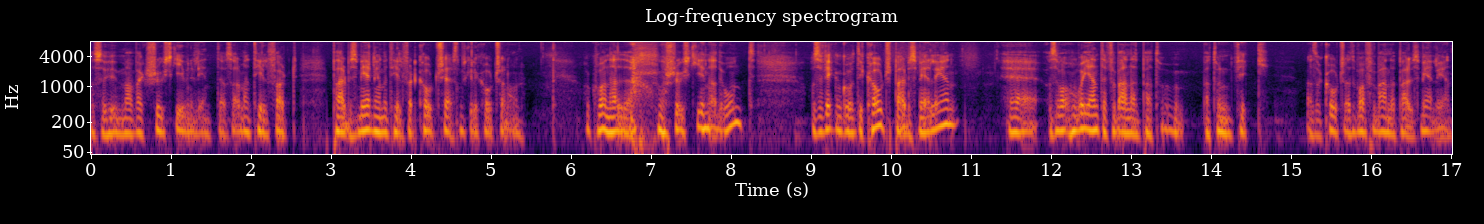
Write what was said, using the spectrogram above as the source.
alltså hur man var sjukskriven eller inte. Och så hade man tillfört, på Arbetsförmedlingen hade man tillfört coacher som skulle coacha någon. Och hon hade, var sjukskriven, och hade ont. Och så fick hon gå till coach på Arbetsförmedlingen. Eh, och så var, hon var egentligen förbannad på att hon, att hon fick alltså coach, att hon var förbannad på Arbetsförmedlingen.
